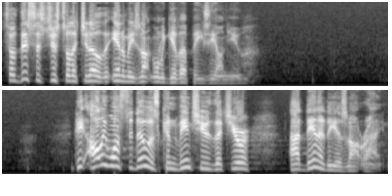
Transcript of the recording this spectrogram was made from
so this is just to let you know the enemy's not going to give up easy on you. He, all he wants to do is convince you that your identity is not right.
